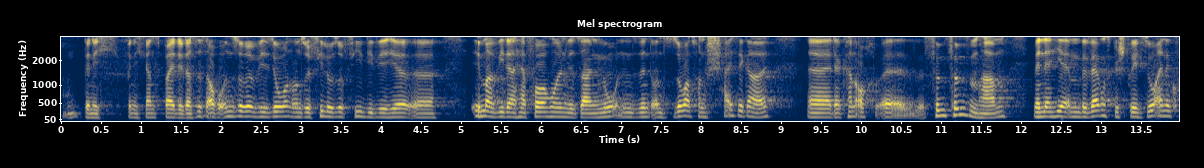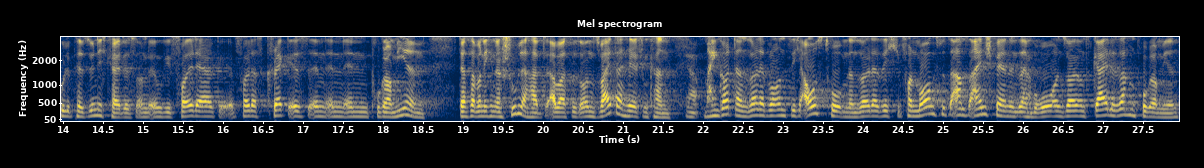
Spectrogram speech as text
Ne? Bin, ich, bin ich ganz bei dir. Das ist auch unsere Vision, unsere Philosophie, die wir hier äh, immer wieder hervorholen. Wir sagen, Noten sind uns sowas von scheißegal. Äh, der kann auch äh, fünf Fünfen haben. Wenn der hier im Bewerbungsgespräch so eine coole Persönlichkeit ist und irgendwie voll, der, voll das Crack ist in, in, in Programmieren, das aber nicht in der Schule hat, aber es uns weiterhelfen kann, ja. mein Gott, dann soll er bei uns sich austoben, dann soll er sich von morgens bis abends einsperren in sein ja. Büro und soll uns geile Sachen programmieren.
